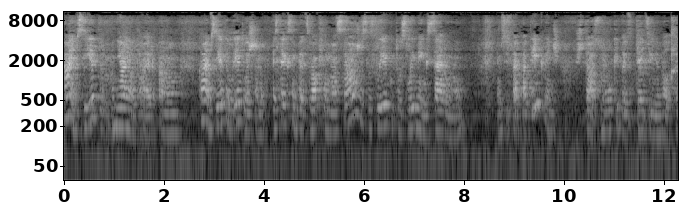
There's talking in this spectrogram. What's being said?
Kā jums iet? Man jājautā, ir, um, kā jums iet ar lietošanu? Es teiksim, pēc vakuma masāžas es lieku to slimīgu serumu. Jums vispār patīk viņš? Tā smuki pēc dedzina vēl, ka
